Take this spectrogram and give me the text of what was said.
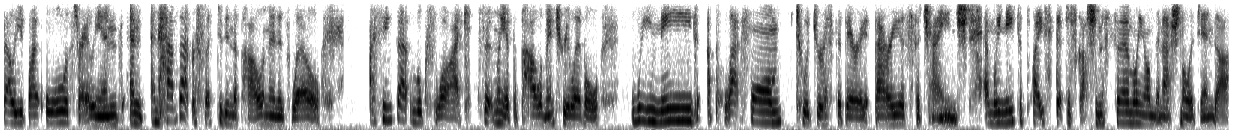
valued by all Australians and, and have that reflected in the parliament as well. I think that looks like, certainly at the parliamentary level, we need a platform to address the bar- barriers for change, and we need to place that discussion firmly on the national agenda.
